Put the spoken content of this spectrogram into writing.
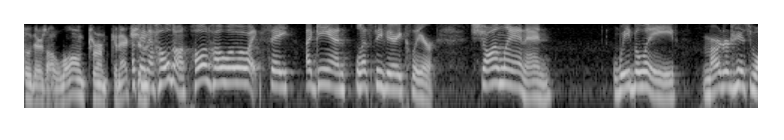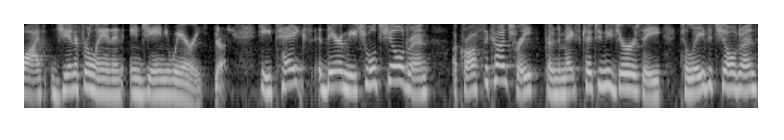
So there's a long term connection. Okay, now hold on. Hold, hold, hold, hold, wait. See, again, let's be very clear. Sean Lannon, we believe, murdered his wife, Jennifer Lannon, in January. Yes. He takes their mutual children across the country from New Mexico to New Jersey to leave the children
